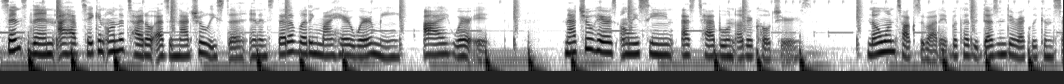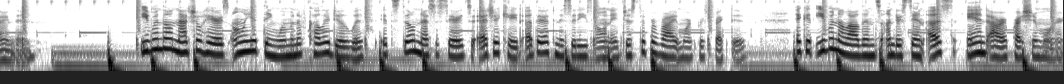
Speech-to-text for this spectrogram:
Since then, I have taken on the title as a naturalista, and instead of letting my hair wear me, I wear it. Natural hair is only seen as taboo in other cultures. No one talks about it because it doesn't directly concern them. Even though natural hair is only a thing women of color deal with, it's still necessary to educate other ethnicities on it just to provide more perspective. It could even allow them to understand us and our oppression more.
